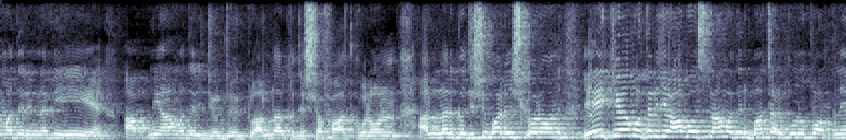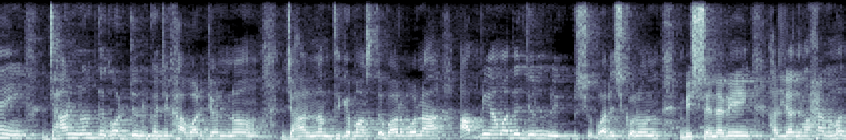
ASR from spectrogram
আমাদের নবী, আপনি আমাদের জন্য একটু আল্লাহর কাছে শফাত করুন, আল্লাহর কাছে সুপারিশ করুন। এই কেয়ামতের যে অবস্থা আমাদের বাঁচার কোনো পথ নেই। জাহান্নাম থেকে গর্জন কাছে খাবার জন্য। জাহান্নাম থেকে বাঁচতে পারব না। আপনি আমাদের জন্য একটু সুপারিশ করুন। বিশ্ব নবী হজরত মোহাম্মদ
